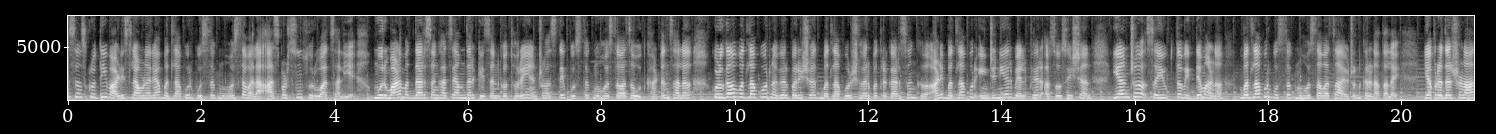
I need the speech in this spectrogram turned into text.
संस्कृती वाढीस लावणाऱ्या बदलापूर पुस्तक महोत्सवाला आजपासून सुरुवात झाली आहे. मुरबाड मतदारसंघाचे आमदार किसन कथोरे यांच्या हस्ते पुस्तक महोत्सवाचं उद्घाटन झालं. कुळगाव बदलापूर नगर परिषद बदलापूर शहर पत्रकार संघ आणि बदलापूर इंजिनियर वेलफेअर असोसिएशन यांच्या संयुक्त विद्यमानं बदलापूर पुस्तक महोत्सवाचं आयोजन करण्यात आलंय. या प्रदर्शनात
